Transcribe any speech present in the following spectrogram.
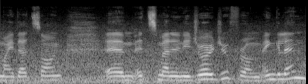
my dad's song um, it's melanie georgiou from england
